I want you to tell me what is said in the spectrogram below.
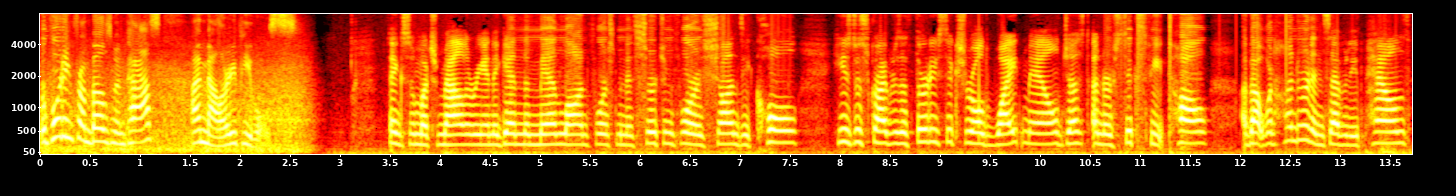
Reporting from Bozeman Pass, I'm Mallory Peebles. Thanks so much, Mallory. And again, the man law enforcement is searching for is Shaunsey Cole. He's described as a 36-year-old white male, just under six feet tall, about 170 pounds,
